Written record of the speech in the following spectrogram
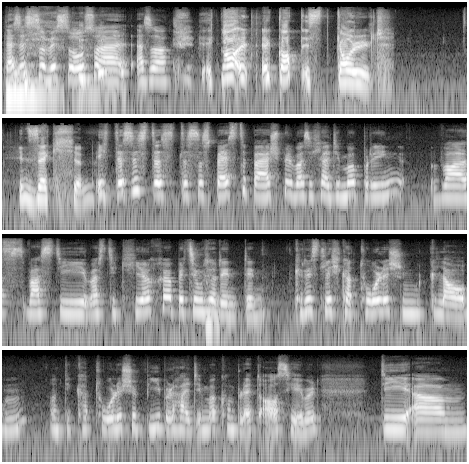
Das ist sowieso so, ein- also Gold, äh, Gott ist Gold. In Säckchen. Ich, das, ist das, das ist das beste Beispiel, was ich halt immer bringe, was, was, die, was die Kirche, beziehungsweise den, den christlich-katholischen Glauben und die katholische Bibel halt immer komplett aushebelt. Die, ähm,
